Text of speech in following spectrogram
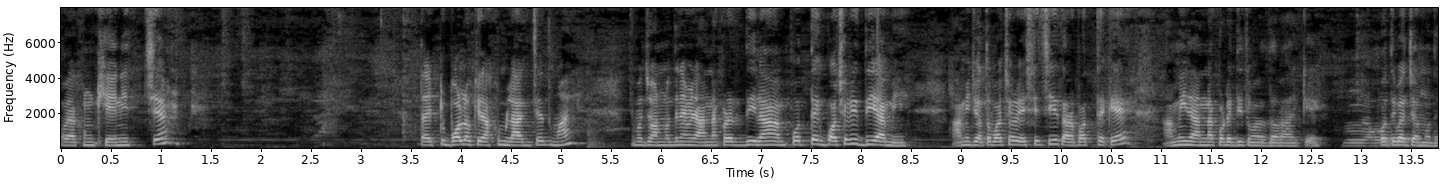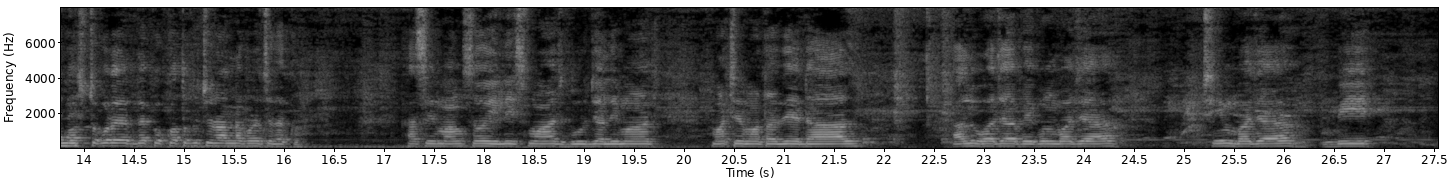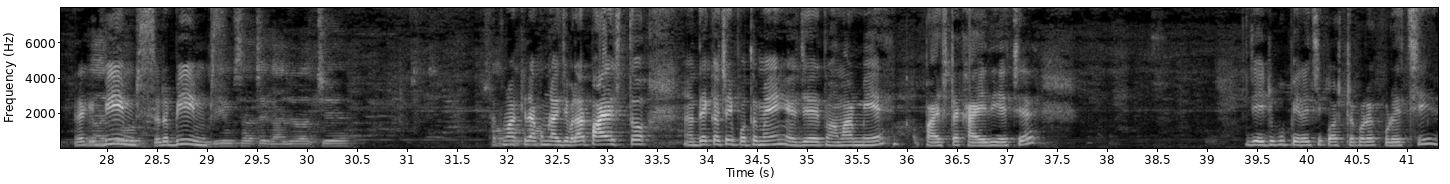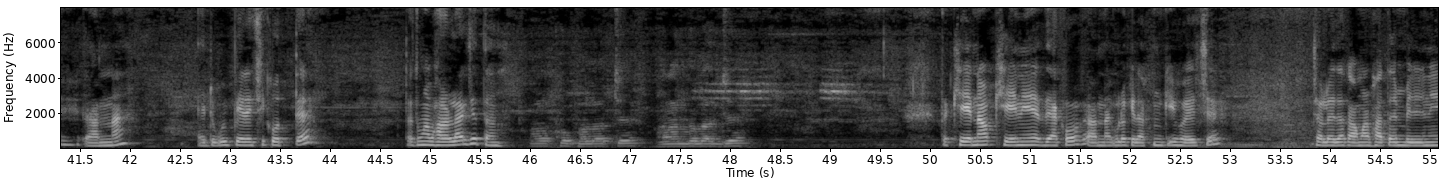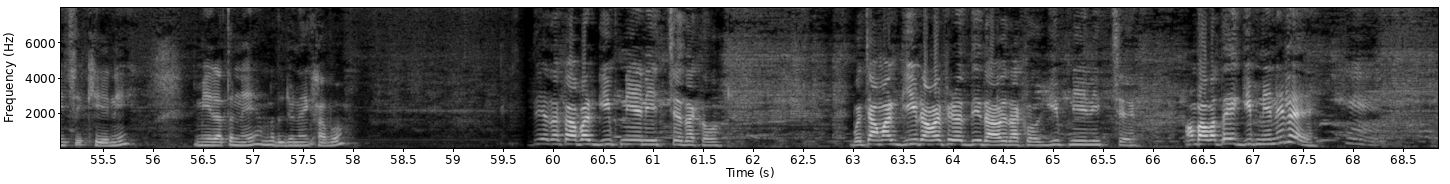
ও এখন খেয়ে নিচ্ছে। তা একটু বলো কীরকম লাগছে তোমায়? তোমার জন্মদিনে আমি রান্না করে দিলাম। প্রত্যেক বছরই দিই আমি। আমি যত বছর এসেছি তারপর থেকে আমি রান্না করে দিই তোমাদের দাদাভাইকে। প্রতিবার জন্মদিনে। কষ্ট করে দেখো কত কিছু রান্না করেছে দেখো। খাসির মাংস ইলিশ মাছ গুরজালি মাছ মাছের মাথা দিয়ে ডাল আলু ভাজা বেগুন ভাজা শিম ভাজা বিট বিমস? বিমস। বিনস আছে গাজর আছে। তোমার কীরকম লাগছে? বলে। আর পায়েস তো আহ, দেখেছোই প্রথমেই যে তো আমার মেয়ে পায়েসটা খাইয়ে দিয়েছে। যে এইটুকু পেরেছি কষ্ট করে করেছি রান্না এইটুকুই পেরেছি করতে। তা তোমার ভালো লাগছে তো? আমার খুব ভালো হচ্ছে আনন্দ লাগছে। তো খেয়ে নাও খেয়ে নিয়ে দেখো রান্নাগুলো কীরকম কী হয়েছে। চলো এই দেখো আমার ভাত আমি বেরিয়ে নিয়েছি খেয়ে নিই মেয়েরা তো নেই আমরা দুজনেই খাব। দিয়ে দেখো আবার গিফট নিয়ে নিচ্ছে দেখো। বলছে আমার গিফট আমার ফেরত দিয়ে দাও দেখো গিফট নিয়ে নিচ্ছে। আমার বাবা থেকে গিফট নিয়ে নিলে?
